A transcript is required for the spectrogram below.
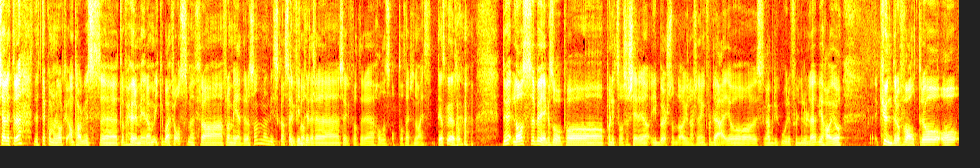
kjære lyttere, dette kommer du nok antageligvis uh, til å få høre mer om, ikke bare fra oss, men fra, fra medier og sånn. Men vi skal sørge for, dere, sørge for, at dere, holdes oppdatert underveis. Det skal vi gjøre sånn. du, La oss bevege oss over på, på litt hva som skjer i børsen om dagen, Lars Henrik. For det er jo, skal jeg bruke ordet full rulle, vi har jo kunder og forvaltere og, og,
